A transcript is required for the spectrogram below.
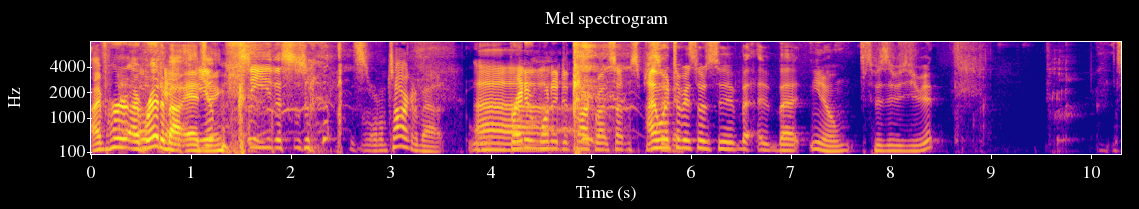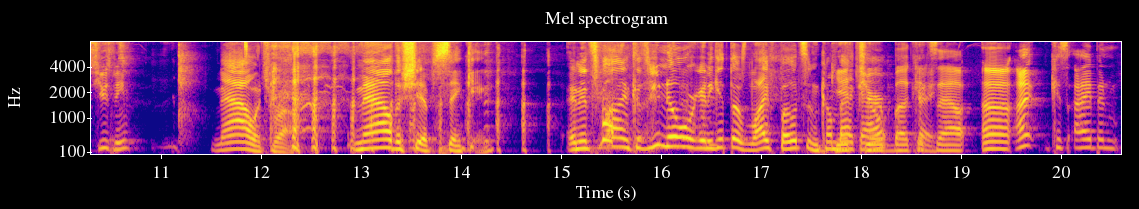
I've heard. I've read Okay, about yep. edging. See, this is this is what I'm talking about. Uh, Brendan wanted to talk about something specific. I went to supposed to, but, but you know, specific. Excuse me. Now it's rough. now the ship's sinking. And it's fine because you know we're gonna get those lifeboats and come Get back your out. buckets Okay. out. Uh, I because I've been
